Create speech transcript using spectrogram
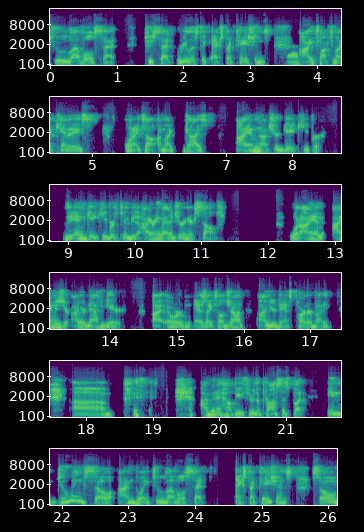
to level set, to set realistic expectations. Yeah. I talk to my candidates when I tell, I'm like, guys, I am not your gatekeeper. The end gatekeeper is going to be the hiring manager and yourself. What I am, I'm is your, I'm your navigator. I, or as I tell John, I'm your dance partner, buddy. Um, I'm going to help you through the process, but in doing so, I'm going to level set expectations. So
